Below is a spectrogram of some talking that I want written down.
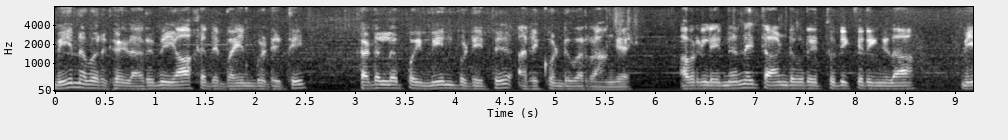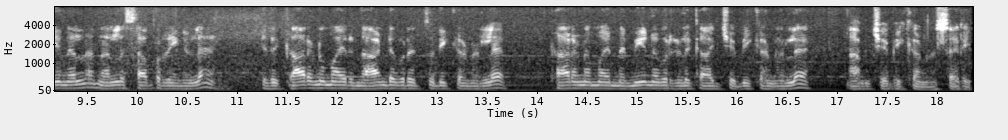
மீனவர்கள் அருமையாக அதை பயன்படுத்தி கடலில் போய் மீன் பிடித்து அதை கொண்டு வர்றாங்க. அவர்களை நினைத்து ஆண்டவரை துதிக்கிறீங்களா? மீனெல்லாம் நல்லா சாப்பிட்றீங்கள இது காரணமாக இருந்த ஆண்டவரை துதிக்கணும்ல? காரணமாக இந்த மீனவர்களுக்கு ஆட்சேபிக்கணும்ல? நாம் ஜெபிக்கணும். சரி.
